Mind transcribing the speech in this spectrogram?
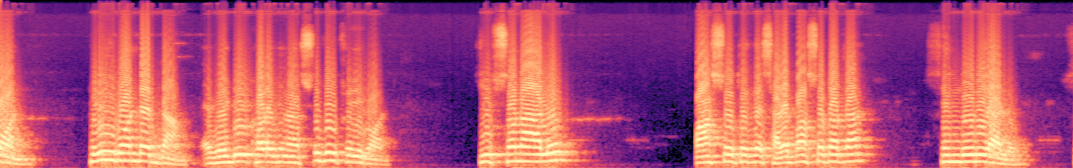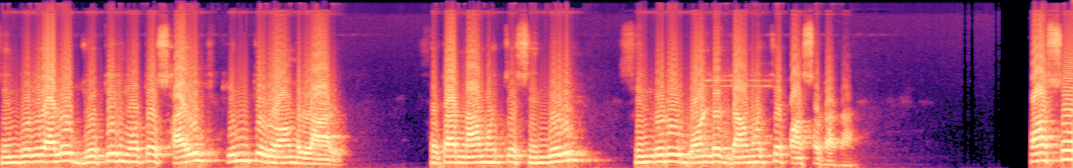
বন্ড ফ্রি বন্ডের দাম রেডি খরচ না শুধু ফ্রি বন্ড চিপসোনা আলু পাঁচশো থেকে সাড়ে পাঁচশো টাকা। সিন্দুরি আলু সিন্দুরি আলু জ্যোতির মতো সাইজ কিন্তু রং লাল। সেটার নাম হচ্ছে সিন্দুরি। সিন্দুরির বন্ডের দাম হচ্ছে পাঁচশো টাকা। পাঁচশো,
